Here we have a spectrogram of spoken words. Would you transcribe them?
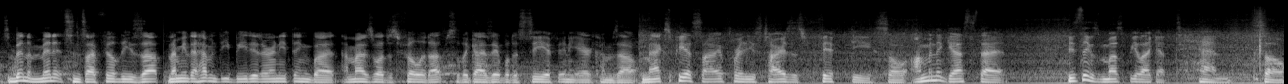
it's been a minute since I filled these up. And I mean, they haven't debeaded or anything, but I might as well just fill it up so the guy's able to see if any air comes out. Max PSI for these tires is 50, so I'm gonna guess that these things must be like at 10. So,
